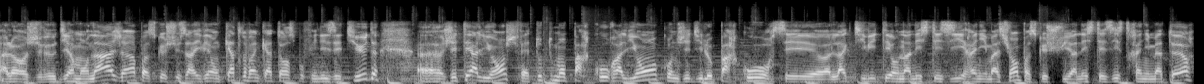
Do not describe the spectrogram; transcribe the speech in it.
Alors je veux dire mon âge hein, parce que je suis arrivé en 94 pour finir les études. Euh, j'étais à Lyon, je fais tout mon parcours à Lyon. Quand j'ai dit le parcours, c'est euh, l'activité en anesthésie et réanimation parce que je suis anesthésiste réanimateur.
